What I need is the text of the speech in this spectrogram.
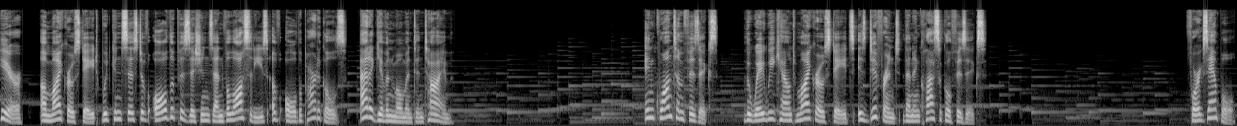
Here, a microstate would consist of all the positions and velocities of all the particles at a given moment in time. In quantum physics, the way we count microstates is different than in classical physics. For example,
